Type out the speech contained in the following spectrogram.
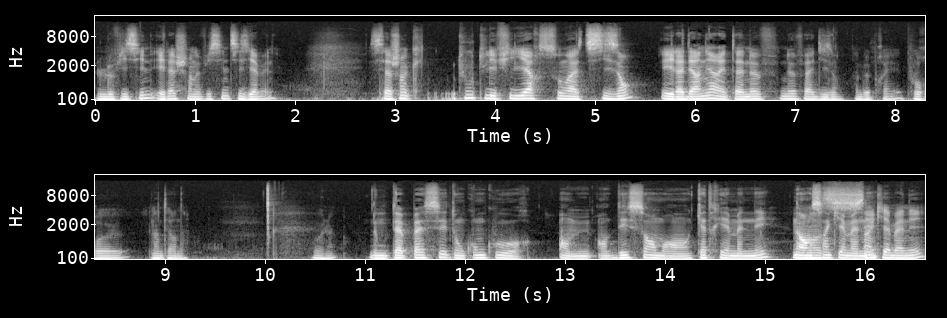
l'officine. Et là, je suis en officine sixième année. Sachant que toutes les filières sont à 6 ans et la dernière est à 9, 9 à 10 ans à peu près pour euh, l'internat. Voilà. Donc tu as passé ton concours en, en décembre en quatrième année, non en, En cinquième année, Cinquième année.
